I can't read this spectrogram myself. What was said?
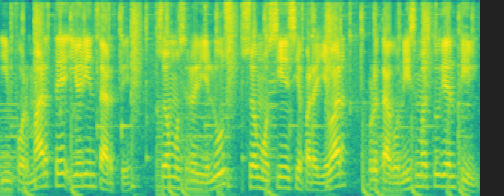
informarte y orientarte. Somos Redieluz, somos Ciencia para Llevar, protagonismo estudiantil.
